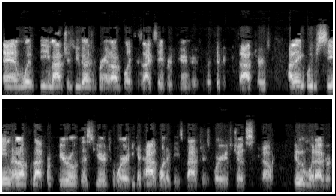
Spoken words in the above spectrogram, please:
And with the matches you guys are bringing up, like the Zack Sabre Juniors and the Timothy Thatchers, I think we've seen enough of that from Hero this year to where he can have one of these matches where he's just you know doing whatever.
